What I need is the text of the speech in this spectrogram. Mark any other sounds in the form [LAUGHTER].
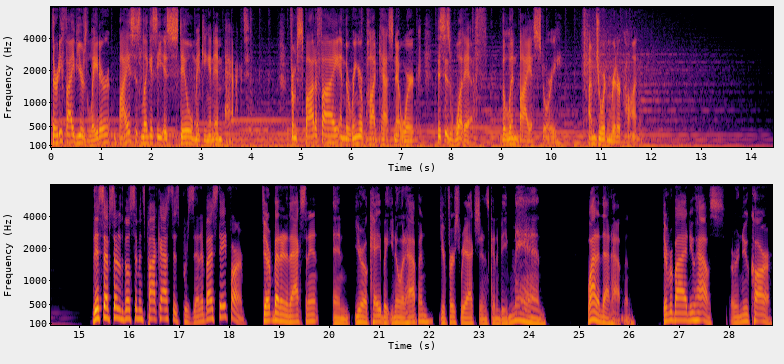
35 years later, Bias's legacy is still making an impact. From Spotify and the Ringer Podcast Network, this is What If, the Len Bias story. I'm Jordan Ritter Conn. This episode of the Bill Simmons podcast is presented by State Farm. If you've ever been in an accident and you're okay, but you know what happened, your first reaction is going to be, man, why did that happen? If you ever buy a new house or a new car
